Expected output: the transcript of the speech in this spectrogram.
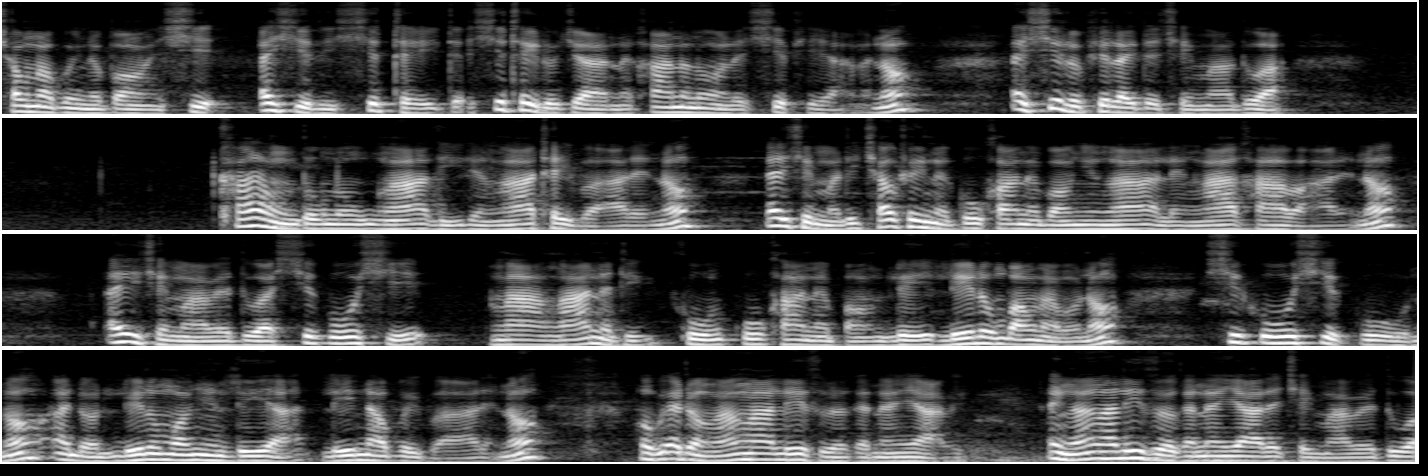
6နောက်ပိတ်နဲ့ပေါင်းရင်8အဲ့8ဒီ8ထိတ်8ထိတ်လို့ကြာတယ်ခါနှလုံးကလည်း8ဖြစ်ရမယ်နော်အဲ့8လို့ဖြစ်လိုက်တဲ့ချိန်မှာသူကခါတောင်သုံးလုံး9ဒီတဲ့9ထိတ်ပါတဲ့နော် အဲ့ဒီအချိန်မှာဒီ6ထိတ်နဲ့6ခါနဲ့ပေါင်းရင်9ကလည်း9ခါပါတဲ့နော်အဲ့ဒီအချိန်မှာပဲသူက8 9 8 9 9နဲ့ဒီ6 6ခါနဲ့ပေါင်း4 4လုံးပေါင်းတာပေါ့နော်8989เนาะအဲ့တော့လေးလုံးပေါင်းချင်း400 4နောက်ပိတ်ပါတဲ့เนาะဟုတ်ပြီအဲ့တော့954ဆိုတဲ့ကဏ္ဍရပြီအဲ့954ဆိုတဲ့ကဏ္ဍရတဲ့ချိန်မှာပဲသူက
